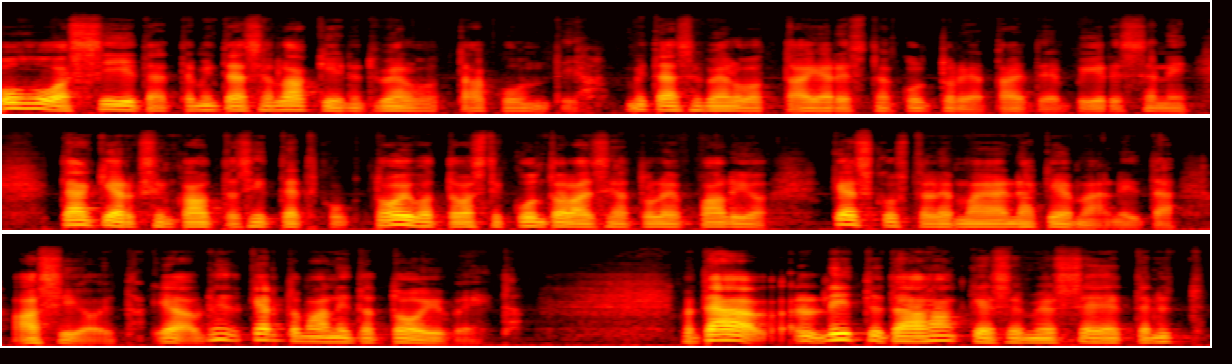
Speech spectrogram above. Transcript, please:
puhua siitä, että mitä se laki nyt velvoittaa kuntia, mitä se velvoittaa järjestää kulttuuri- ja taiteen piirissä, niin tämän kierroksen kautta sitten, että kun toivottavasti kuntalaisia tulee paljon keskustelemaan ja näkemään niitä asioita ja kertomaan niitä toiveita. Tämä liittyy tähän hankkeeseen myös se, että nyt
